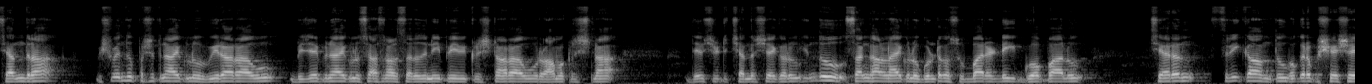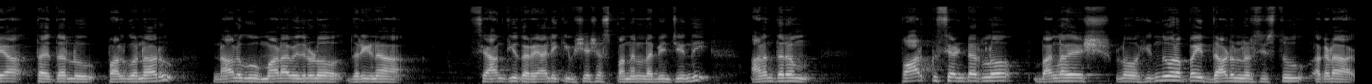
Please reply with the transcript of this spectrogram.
చంద్ర విశ్వ పరిషత్ నాయకులు వీరారావు బీజేపీ నాయకులు శాసనాల సరోజిని పివి కృష్ణారావు రామకృష్ణ దేవిశెట్టి చంద్రశేఖరు హిందూ సంఘాల నాయకులు గుంటక సుబ్బారెడ్డి గోపాలు చరణ్ శ్రీకాంత్ ఉగ్రపు శేషయ్య తదితరులు పాల్గొన్నారు. నాలుగు మాడావీధులలో జరిగిన శాంతియుత ర్యాలీకి విశేష స్పందన లభించింది. అనంతరం పార్క్ సెంటర్లో బంగ్లాదేశ్లో హిందువులపై దాడులు నిరసిస్తూ అక్కడ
